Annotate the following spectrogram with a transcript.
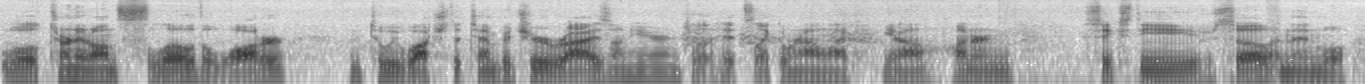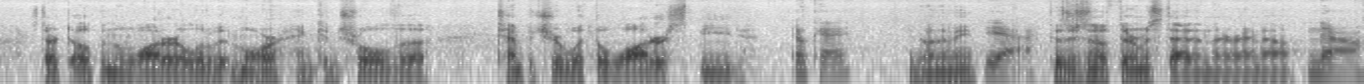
we'll turn it on slow, the water, until we watch the temperature rise on here until it hits like around like, you know, 160 or so. And then we'll start to open the water a little bit more and control the temperature with the water speed. Okay. You know what I mean? Yeah. Because there's no thermostat in there right now. No.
